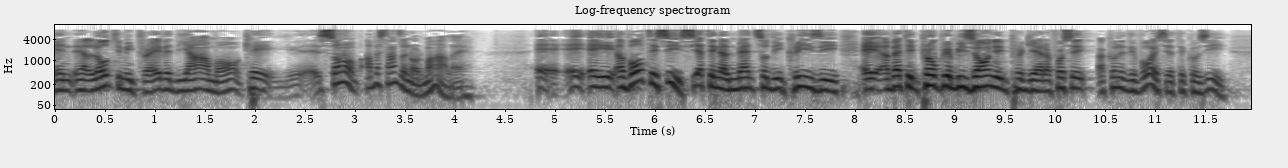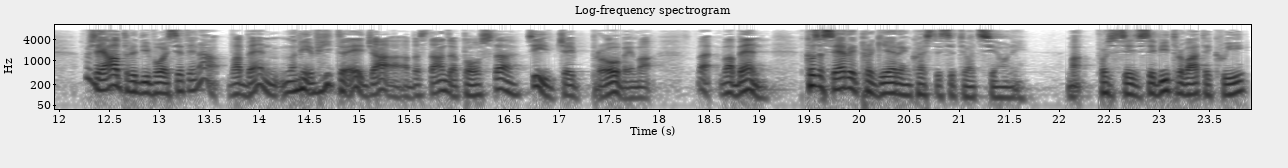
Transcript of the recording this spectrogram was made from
negli ultimi tre vediamo che sono abbastanza normali. E, e, e, a volte sì, siete nel mezzo di crisi e avete proprio bisogno di preghiera, forse alcuni di voi siete così. Forse altri di voi siete, no, va bene, la mia vita è già abbastanza a. Sì, c'è prove, ma beh, va bene. Cosa serve preghiera in queste situazioni? Ma forse se, se vi trovate qui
